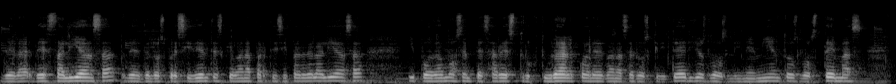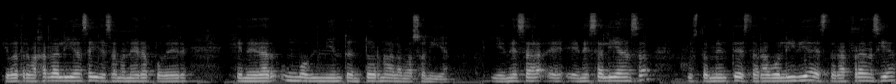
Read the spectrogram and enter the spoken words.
esta alianza, de, los presidentes que van a participar de la alianza y podamos empezar a estructurar cuáles van a ser los criterios, los lineamientos, los temas que va a trabajar la alianza y de esa manera poder generar un movimiento en torno a la Amazonía. Y en esa, eh, en esa alianza justamente estará Bolivia, estará Francia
